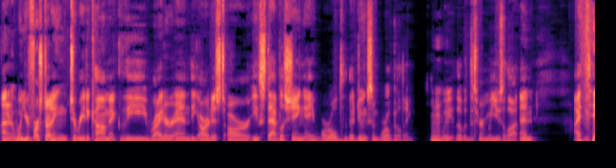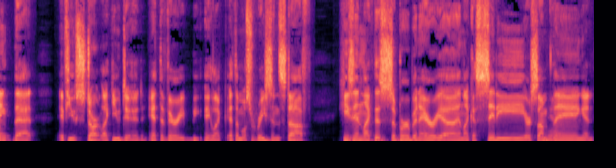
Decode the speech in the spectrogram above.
I don't know when you're first starting to read a comic, the writer and the artist are establishing a world. They're doing some world building. Mhm. We, the, the term we use a lot, and I think that if you start like you did at the very like at the most recent stuff. He's in like this suburban area in like a city or something, and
